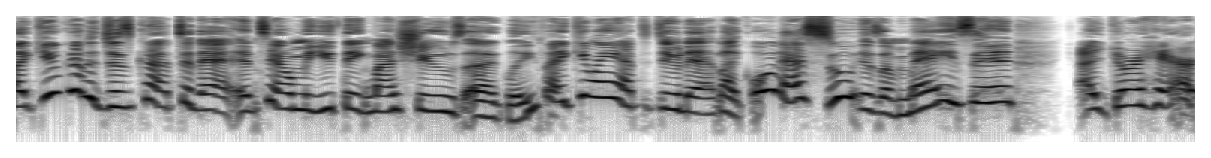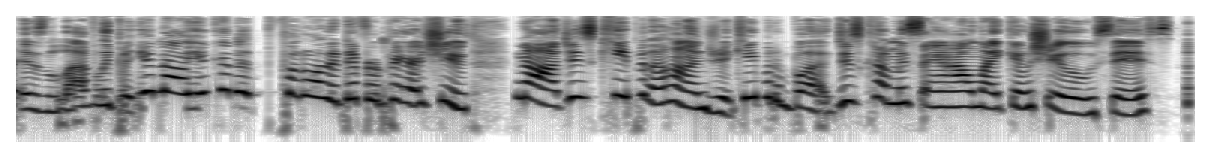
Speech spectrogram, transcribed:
like you could have just cut to that and tell me you think my shoes ugly. Like you ain't have to do that. Like, oh, that suit is amazing. Uh, your hair is lovely, but you know, you could have put on a different pair of shoes. Nah, just keep it a hundred, keep it a buck. Just come and say, I don't like your shoes, sis.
